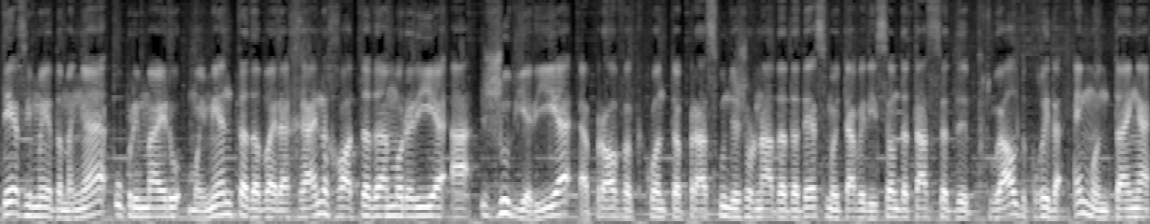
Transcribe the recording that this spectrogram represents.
10h30 da manhã, o primeiro Moimenta da Beira Rane, rota da Moraria à Judiaria, a prova que conta para a segunda jornada da 18ª edição da Taça de Portugal, de corrida em montanha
